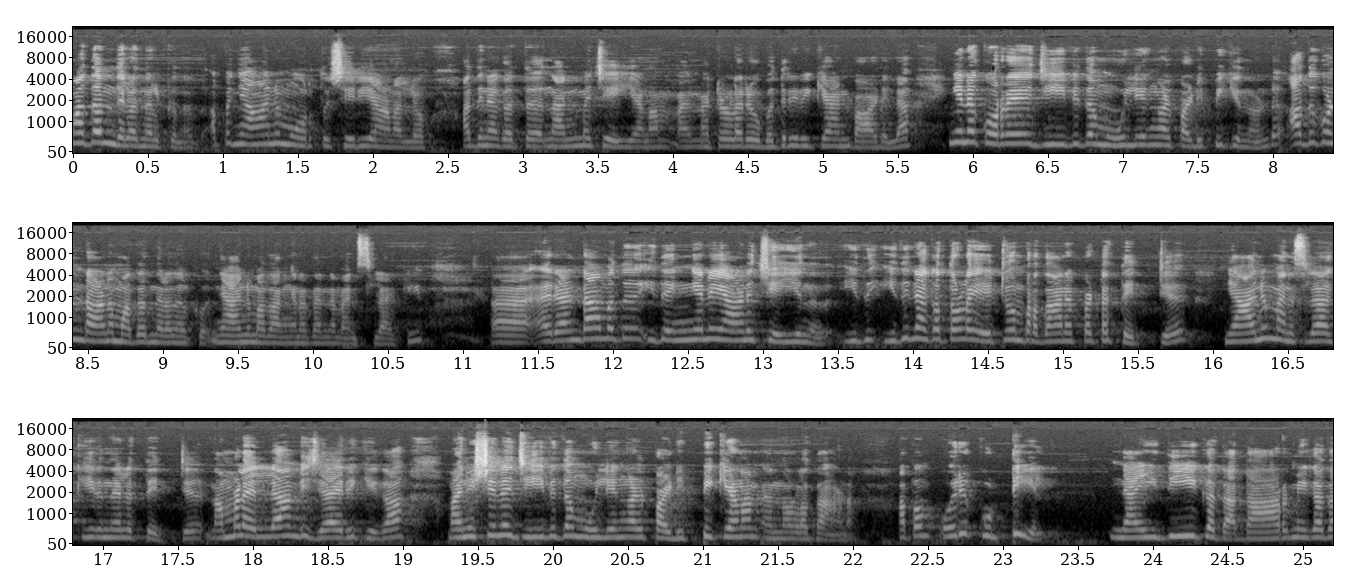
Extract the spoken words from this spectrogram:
മതം നിലനിൽക്കുന്നത്. അപ്പം ഞാനും ഓർത്തു ശരിയാണല്ലോ അതിനകത്ത് നന്മ ചെയ്യണം മറ്റുള്ളവരെ ഉപദ്രവിക്കാൻ പാടില്ല. ഇങ്ങനെ കുറേ ജീവിത മൂല്യങ്ങൾ പഠിപ്പിക്കുന്നുണ്ട്. അതുകൊണ്ടാണ് മതം നിലനിൽക്കുന്നത് ഞാനും അത് അങ്ങനെ തന്നെ മനസ്സിലാക്കി. രണ്ടാമത് ഇതെങ്ങനെയാണ് ചെയ്യുന്നത്? ഇത് ഇതിനകത്തുള്ള ഏറ്റവും പ്രധാനപ്പെട്ട തെറ്റ് ഞാനും മനസ്സിലാക്കിയിരുന്നതിലെ തെറ്റ് നമ്മളെല്ലാം വിചാരിക്കുക മനുഷ്യനെ ജീവിത മൂല്യങ്ങൾ പഠിപ്പിക്കണം എന്നുള്ളതാണ്. അപ്പം ഒരു കുട്ടിയിൽ നൈതികത ധാർമ്മികത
